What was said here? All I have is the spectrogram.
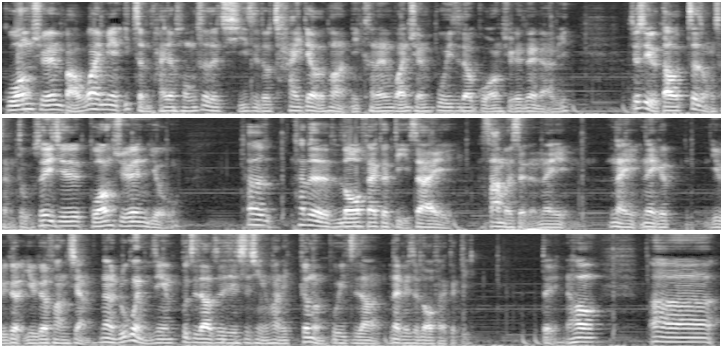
国王学院把外面一整排的红色的旗子都拆掉的话，你可能完全不会知道国王学院在哪里，就是有到这种程度。所以其实国王学院有它的它的 law faculty 在 Somerset 的那那那个有一个有一个方向。那如果你今天不知道这件事情的话，你根本不会知道那边是 law faculty。对，然后。呃，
